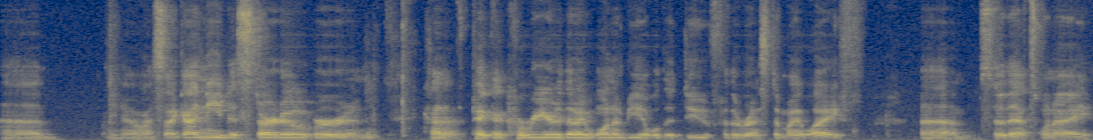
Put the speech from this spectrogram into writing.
um, you know, I was like, I need to start over and kind of pick a career that I want to be able to do for the rest of my life. Um, so that's when I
